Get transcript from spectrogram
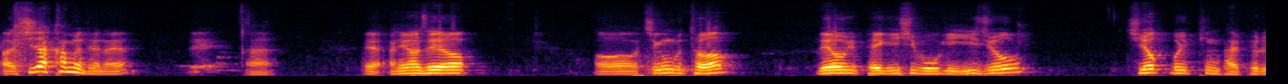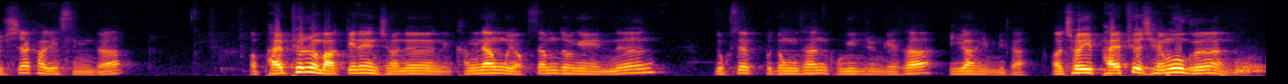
아, 시작하면 되나요? 네. 아, 네, 안녕하세요. 어, 지금부터 네오비 125기 2조 지역 브리핑 발표를 시작하겠습니다. 어, 발표를 맡게 된 저는 강남구 역삼동에 있는 녹색 부동산 공인중개사 이강입니다. 어, 저희 발표 제목은 어,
